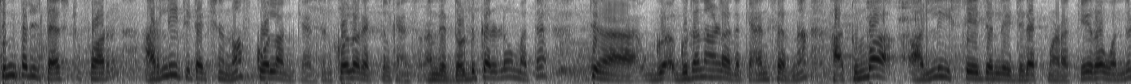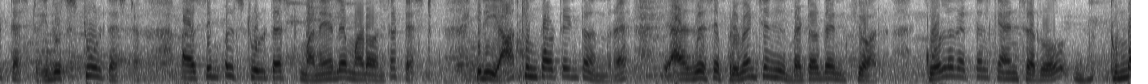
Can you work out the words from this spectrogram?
simple test for early detection of colon cancer colorectal cancer ಅಂದರೆ ದೊಡ್ಡ ಕರಳು ಮತ್ತು ಗುದನಾಳದ ಕ್ಯಾನ್ಸರ್ನ ತುಂಬ ಅರ್ಲಿ ಸ್ಟೇಜಲ್ಲಿ ಡಿಟೆಕ್ಟ್ ಮಾಡೋಕ್ಕೆ ಇರೋ ಒಂದು ಟೆಸ್ಟ್ ಇದು stool test simple stool test ಮನೆಯಲ್ಲೇ ಮಾಡೋವಂಥ ಟೆಸ್ಟ್ ಇದು ಯಾಕೆ ಇಂಪಾರ್ಟೆಂಟ್ ಅಂದರೆ as is a prevention is better than cure colorectal cancer ತುಂಬ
